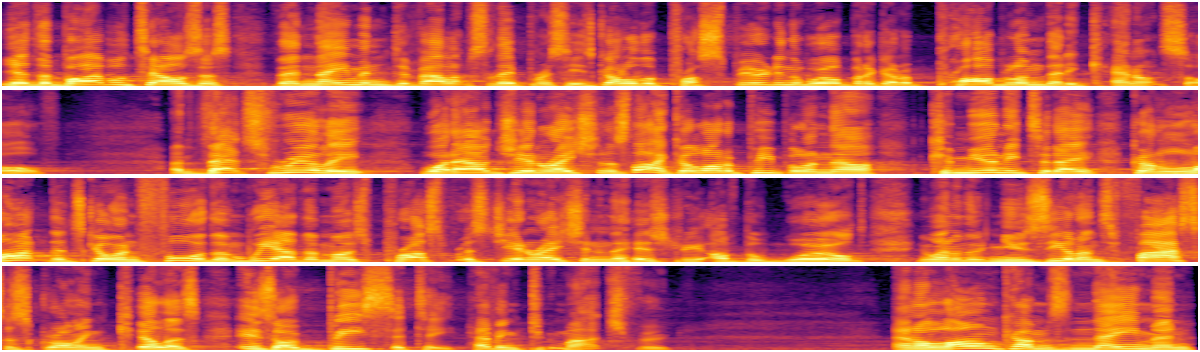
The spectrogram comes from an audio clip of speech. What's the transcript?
Yet the Bible tells us that Naaman develops leprosy. He's got all the prosperity in the world, but he's got a problem that he cannot solve. And that's really what our generation is like. A lot of people in our community today got a lot that's going for them. We are the most prosperous generation in the history of the world. One of the New Zealand's fastest growing killers is obesity, having too much food. And along comes Naaman,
